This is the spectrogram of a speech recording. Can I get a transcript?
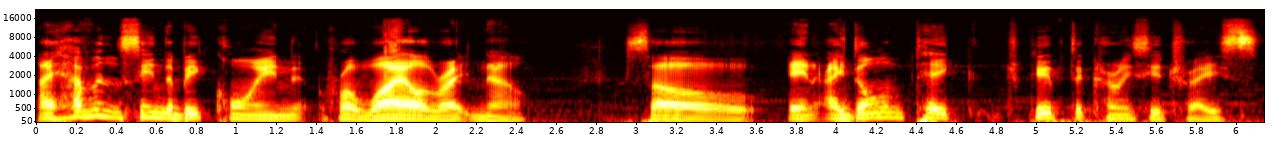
I haven't seen the Bitcoin for a while right now. So, and I don't take cryptocurrency trades.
